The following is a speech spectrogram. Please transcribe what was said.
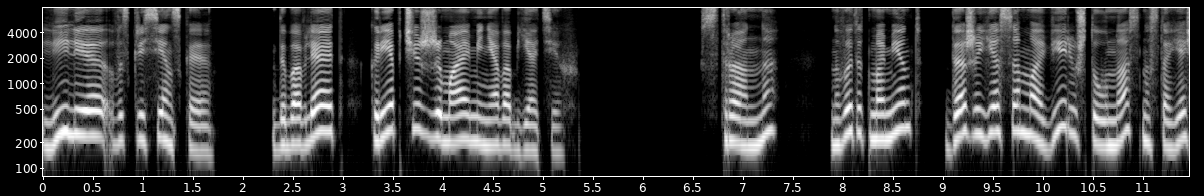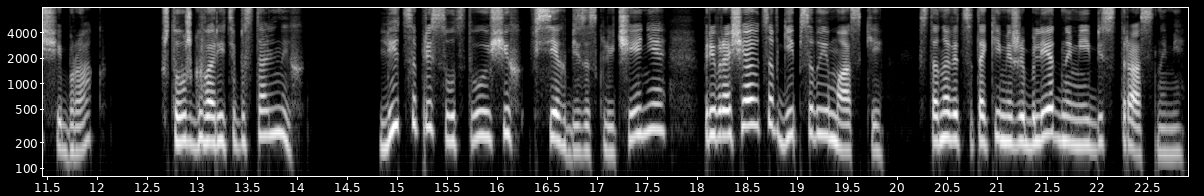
Лилия Воскресенская добавляет, крепче сжимая меня в объятиях. Странно, но в этот момент даже я сама верю, что у нас настоящий брак. Что уж говорить об остальных. Лица присутствующих, всех без исключения, превращаются в гипсовые маски, становятся такими же бледными и бесстрастными.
